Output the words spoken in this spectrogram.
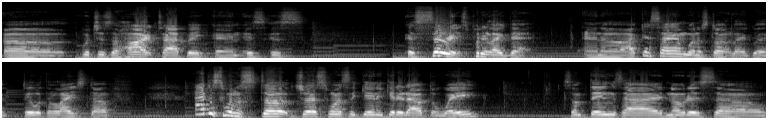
uh, which is a hard topic and it's it's it's serious. Put it like that. And uh, I guess I am going to start like with deal with the light stuff. I just want to start just once again and get it out the way. Some things I noticed. Uh,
